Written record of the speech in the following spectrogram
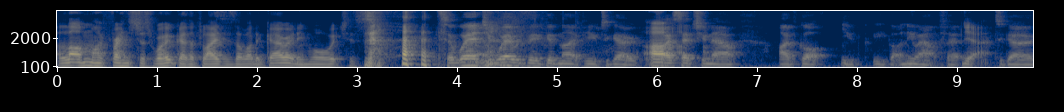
a lot of my friends just won't go the places I want to go anymore, which is So where do you, where would be a good night for you to go? If Uh, I said to you now, I've got you you got a new outfit yeah. to go,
